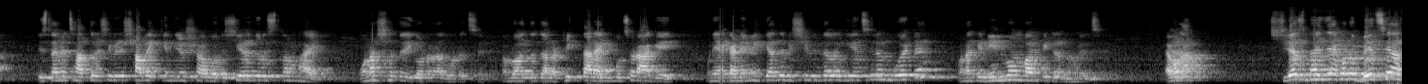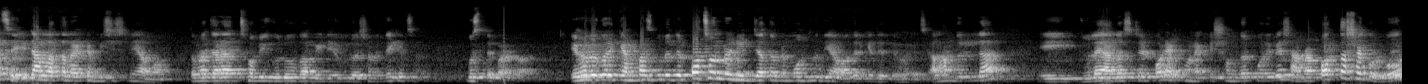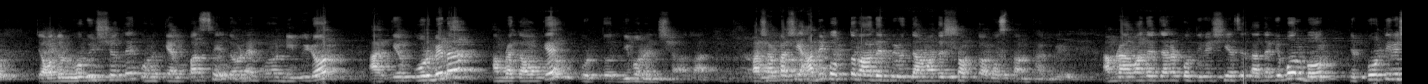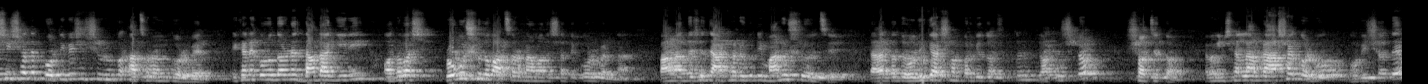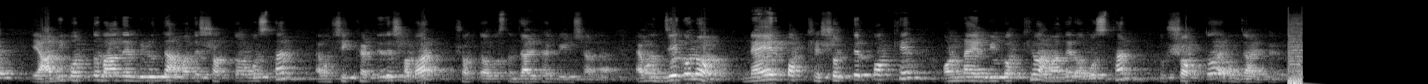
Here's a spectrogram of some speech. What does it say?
ইসলামী ছাত্র শিবিরের সাবেক কেন্দ্রীয় সভাপতি সিরাজুল ইসলাম ভাই, ওনার সাথে এই ঘটনা ঘটেছে। আমরা হয়তো জানো, ঠিক তার এক বছর আগে উনি একাডেমিক কাজে বিশ্ববিদ্যালয়ে গিয়েছিলেন বুয়েটে, ওনাকে নির্মম ভাবে পিটানো হয়েছে। এবং সিরাজ ভাই যে এখনও বেঁচে আছে, এটা আল্লাহ তালার একটা বিশেষ নিয়ামত। তোমরা যারা ছবিগুলো বা ভিডিওগুলো সবাই দেখেছ, বুঝতে পারবা। এভাবে করে ক্যাম্পাসগুলোতে প্রচণ্ড নির্যাতনের মধ্য দিয়ে আমাদেরকে যেতে হয়েছে। আলহামদুলিল্লাহ, এই জুলাই আগস্টের পরে এখন একটি সুন্দর পরিবেশ। আমরা প্রত্যাশা করব যে অদূর ভবিষ্যতে কোনো ক্যাম্পাসে এ ধরনের কোনো নিপীড়ন আর কেউ করবে না। আমরা কাউকে করতে দিব না, ইনশাআল্লাহ। পাশাপাশি আধিপত্যবাদের বিরুদ্ধে আমাদের শক্ত অবস্থান থাকবে। আমরা আমাদের যারা প্রতিবেশী আছে, তাদেরকে বলব যে প্রতিবেশীর সাথে প্রতিবেশী সুলভ আচরণ করবেন। এখানে কোনো ধরনের দাদাগিরি অথবা প্রভু সুলভ আচরণ আমাদের সাথে করবেন না। বাংলাদেশে যে আঠারো কোটি মানুষ রয়েছে, তারা তাদের অধিকার সম্পর্কে যথেষ্ট যথেষ্ট সচেতন। এবং ইনশাল্লাহ আমরা আশা করব ভবিষ্যতে এই আধিপত্যবাদের বিরুদ্ধে আমাদের শক্ত অবস্থান এবং শিক্ষার্থীদের সবার শক্ত অবস্থান জারি থাকবে ইনশাল্লাহ এবং যে কোনো ন্যায়ের পক্ষে, সত্যের পক্ষে অন্যায়ের বিপক্ষেও আমাদের অবস্থান খুব শক্ত এবং জারি থাকবে।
